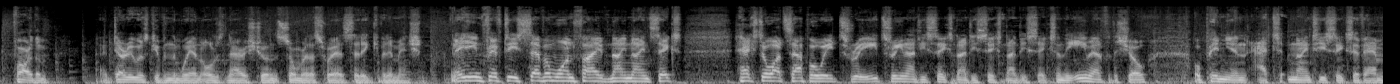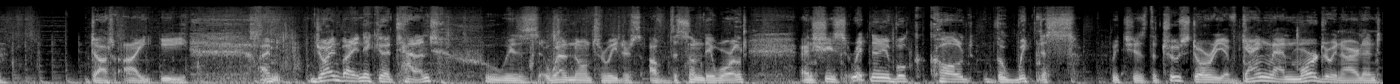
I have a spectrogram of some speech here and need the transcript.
for them. Uh, Derry was given away on Oldest and Irish during the summer. That's why I said I'd give it a mention. 1850 715 996. Text to WhatsApp 083 396 96 96. And the email for the show, opinion at 96fm ie. I'm joined by Nicola Tallant, who is well known to readers of the Sunday World, and she's written a new book called The Witness, which is the true story of gangland murder in Ireland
